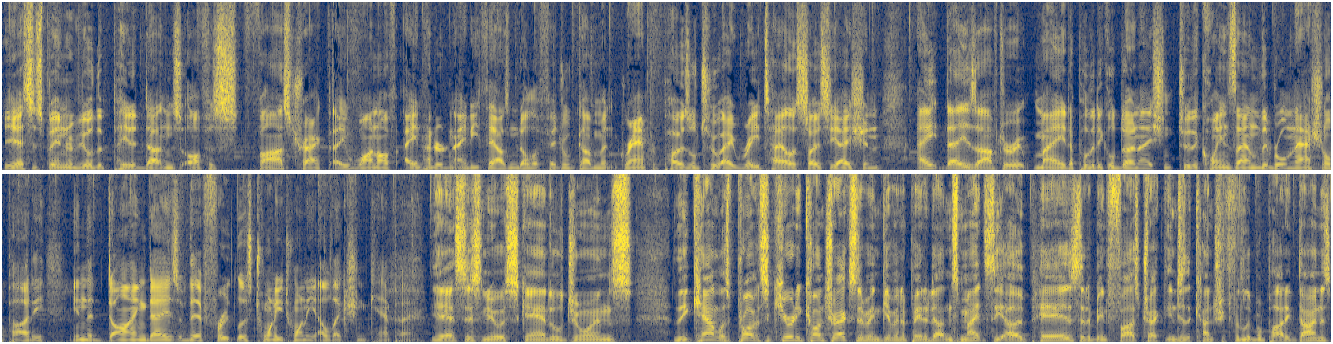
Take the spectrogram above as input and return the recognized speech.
Yes, it's been revealed that Peter Dutton's office fast tracked a one off $880,000 federal government grant proposal to a retail association eight days after it made a political donation to the Queensland Liberal National Party in the dying days of their fruitless 2020 election campaign. Yes, this newest scandal joins the countless private security contracts that have been given to Peter Dutton's mates, the au pairs that have been fast tracked into the country for Liberal Party donors,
